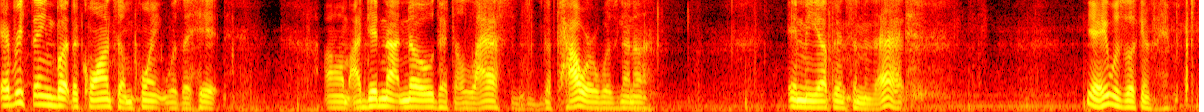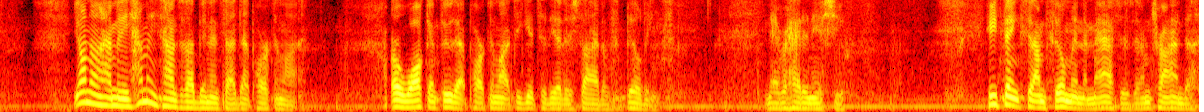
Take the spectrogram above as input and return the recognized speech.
Everything but the quantum point was a hit. Um, I did not know that the last, the power was gonna end me up in some of that. Yeah, he was looking. Y'all know how many how many times have I been inside that parking lot, or walking through that parking lot to get to the other side of buildings? Never had an issue. He thinks that I'm filming the masses and I'm trying to.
